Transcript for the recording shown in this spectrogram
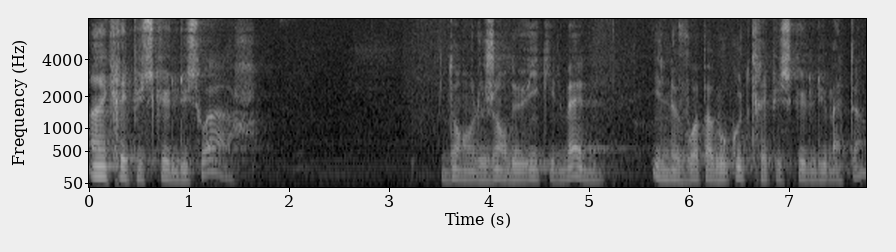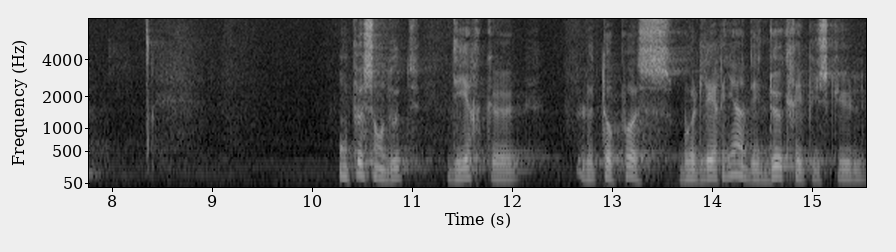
à un crépuscule du soir, dans le genre de vie qu'il mène, il ne voit pas beaucoup de crépuscule du matin, on peut sans doute dire que le topos baudelairien des deux crépuscules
